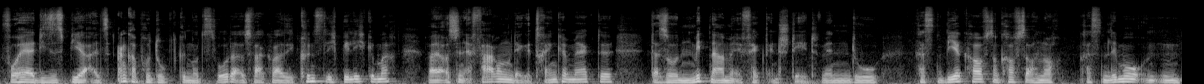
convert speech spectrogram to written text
vorher dieses Bier als Ankerprodukt genutzt wurde. Also es war quasi künstlich billig gemacht, weil aus den Erfahrungen der Getränkemärkte da so ein Mitnahmeeffekt entsteht. Wenn du Kasten Bier kaufst, dann kaufst du auch noch Kasten Limo und einen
